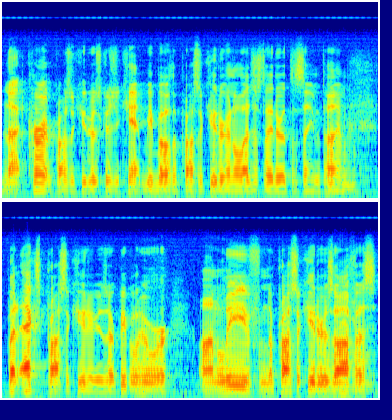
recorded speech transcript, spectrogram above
Not current prosecutors, because you can't be both a prosecutor and a legislator at the same time, but ex-prosecutors, or people who were on leave from the prosecutor's office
